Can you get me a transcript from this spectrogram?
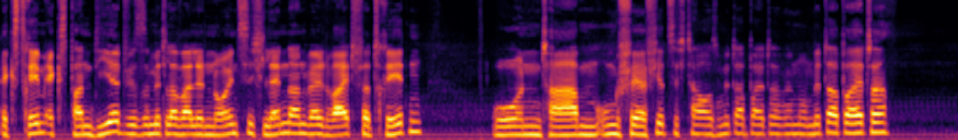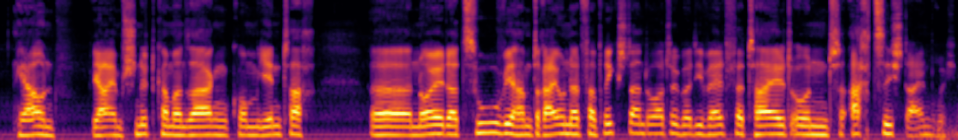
extrem expandiert. Wir sind mittlerweile in 90 Ländern weltweit vertreten und haben ungefähr 40.000 Mitarbeiterinnen und Mitarbeiter. Ja, und ja, im Schnitt kann man sagen, kommen jeden Tag äh, neue dazu. Wir haben 300 Fabrikstandorte über die Welt verteilt und 80 Steinbrüche.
